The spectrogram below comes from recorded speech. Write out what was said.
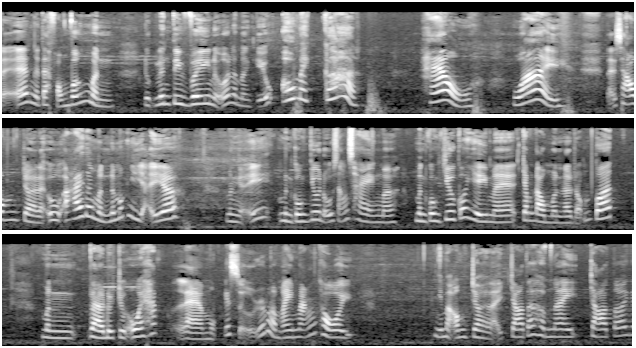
để người ta phỏng vấn mình được lên tivi nữa là mình kiểu oh my god, how, why? Tại sao ông trời lại ưu ái tới mình đến mức như vậy á? Mình nghĩ mình còn chưa đủ sẵn sàng mà, mình còn chưa có gì mà trong đầu mình là rỗng tuếch mình vào được trường UEH là một cái sự rất là may mắn thôi. Nhưng mà ông trời lại cho tới hôm nay, cho tới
